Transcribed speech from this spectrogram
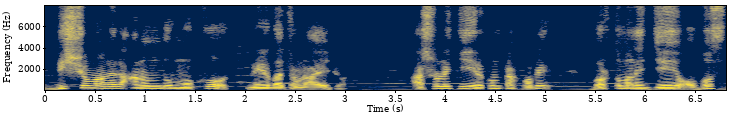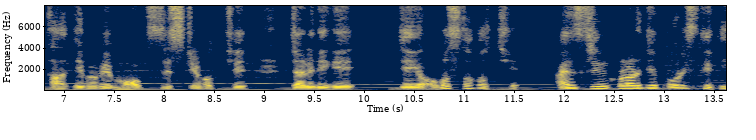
বিশ্বমানের আনন্দ মুখর নির্বাচন আয়োজন। আসলে কি এরকমটা হবে? বর্তমানে যে অবস্থা, যেভাবে মব সৃষ্টি হচ্ছে, চারিদিকে যে অবস্থা হচ্ছে আইন শৃঙ্খলার যে পরিস্থিতি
